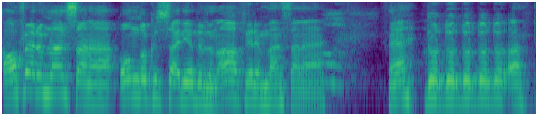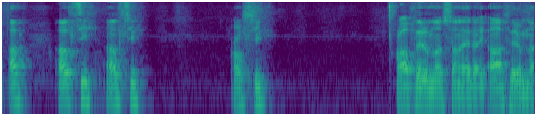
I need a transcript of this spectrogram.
Aferin lan sana. 19 saniye durdun. Aferin lan sana. He? Dur dur dur dur dur. Al al. Al sil. Al sil. Al sil. Aferin lan sana Eray. Aferin lan.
